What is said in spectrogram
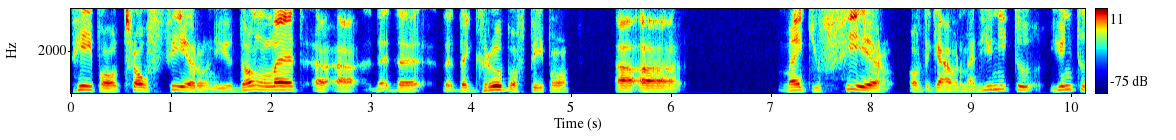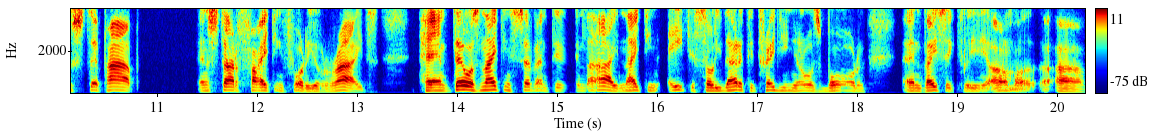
people throw fear on you. Don't let uh, uh, the, the the group of people uh, uh, make you fear of the government. You need to you need to step up and start fighting for your rights. And that was 1979 1980 solidarity trade union was born and basically almost uh,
